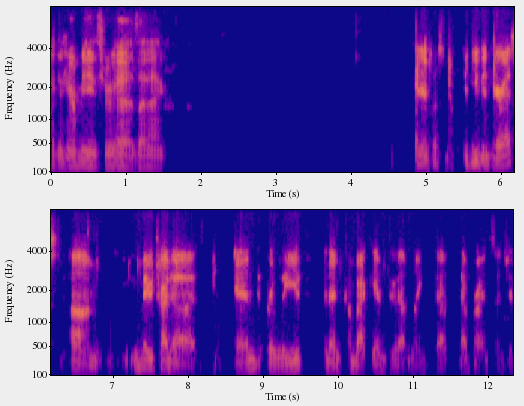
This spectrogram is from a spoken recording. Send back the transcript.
I can hear me through his, I think. Hey, Nicholas, if you can hear us, um, maybe try to end or leave and then come back in through that link that, that Brian sent you.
